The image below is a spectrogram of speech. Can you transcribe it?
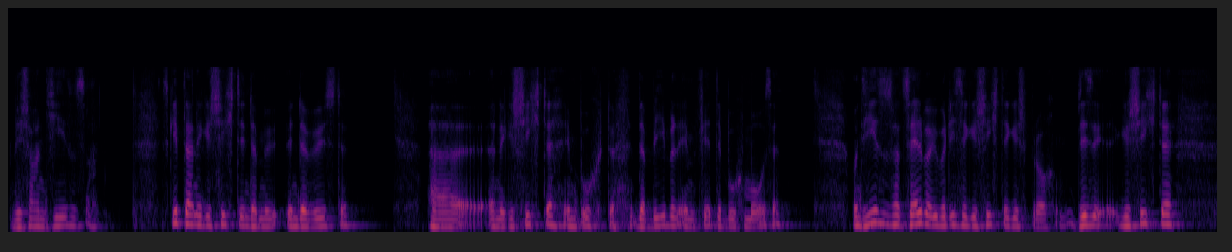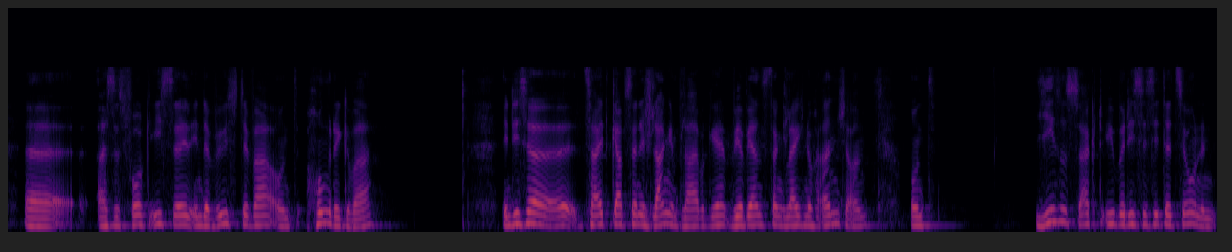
Wir schauen Jesus an. Es gibt eine Geschichte in der, in der Wüste, äh, eine Geschichte im Buch der, der Bibel, im vierten Buch Mose. Und Jesus hat selber über diese Geschichte gesprochen. Diese Geschichte, äh, als das Volk Israel in der Wüste war und hungrig war. In dieser äh, Zeit gab es eine Schlangenplage. Wir werden es dann gleich noch anschauen. Und Jesus sagt über diese Situation in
